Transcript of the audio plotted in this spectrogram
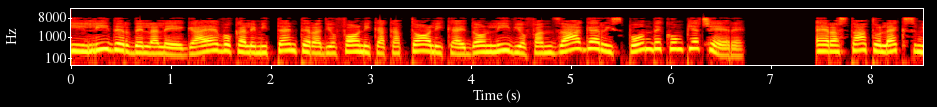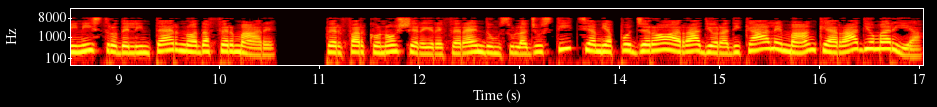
Il leader della Lega evoca l'emittente radiofonica cattolica e Don Livio Fanzaga risponde con piacere. Era stato l'ex ministro dell'interno ad affermare. Per far conoscere i referendum sulla giustizia mi appoggerò a Radio Radicale ma anche a Radio Maria.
